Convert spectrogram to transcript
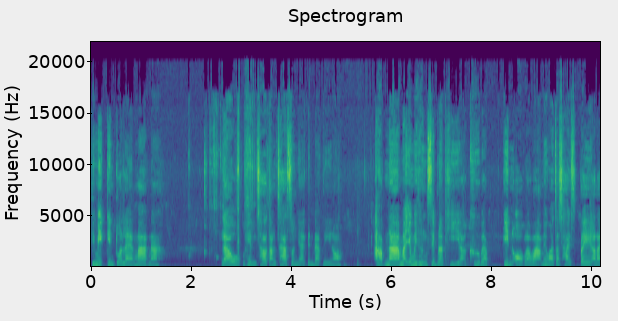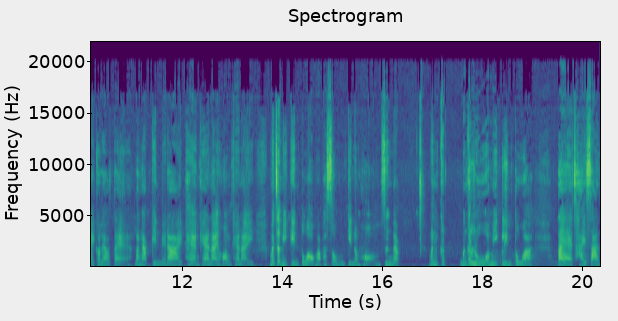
พี่มิกกินตัวแรงมากนะ แล้วเห็นชาวต่างชาติส่วนใหญ่เป็นแบบนี้เนาะอาบน้ำอะยังไม่ถึง10นาทีอะคือแบบกลิ่นออกแล้วอะไม่ว่าจะใช้สเปรย์อะไรก็แล้วแต่ระงับกลิ่นไม่ได้ แพงแค่ไหนหอมแค่ไหน มันจะมีกลิ่นตัวออกมาผสมกลิ่นน้ำหอม ซึ่งแบบมันก็มันก็รู้ว่ามีกลิ่นตัว แต่ใช้สาร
